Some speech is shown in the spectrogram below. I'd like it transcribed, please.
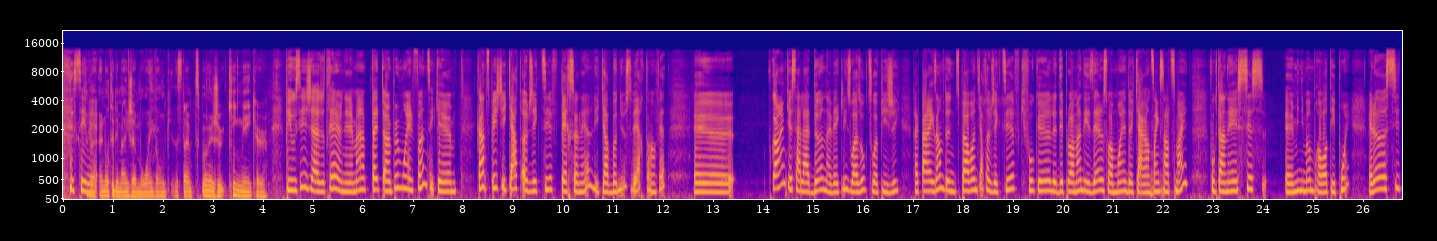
c'est vrai. Un autre élément que j'aime moins, donc c'est un petit peu un jeu Kingmaker. Puis aussi, j'ajouterais un élément peut-être un peu moins le fun, c'est que quand tu pêches tes cartes objectifs personnels, les cartes bonus vertes en fait, euh, faut quand même que ça la donne avec les oiseaux que tu vas piger. Fait que par exemple, tu peux avoir une carte objectif qu'il faut que le déploiement des ailes soit moins de 45 cm. faut que tu en aies 6 minimum pour avoir tes points. Mais là, si,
